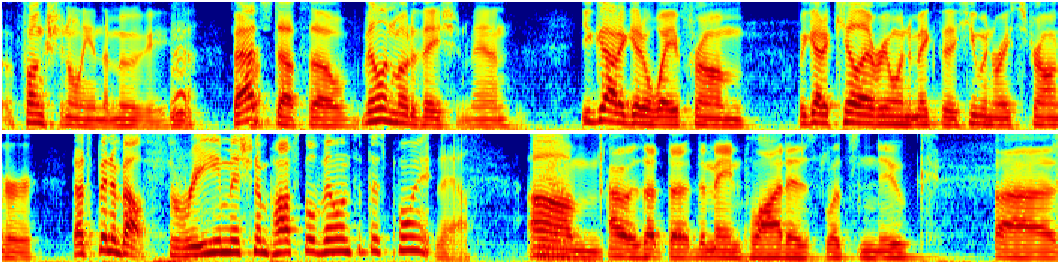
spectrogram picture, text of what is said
uh, functionally in the movie. Bad stuff though, villain motivation, man. You got to get away from we got to kill everyone to make the human race stronger. That's been about three Mission Impossible villains at this point. Yeah. Um, Oh, is that the, the main plot? Is let's nuke uh,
